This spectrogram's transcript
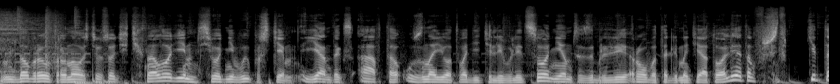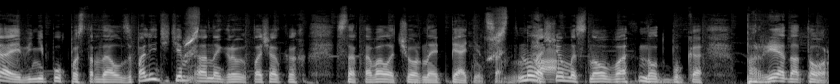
Доброе утро. Новости высоких технологий. Сегодня в выпуске. Яндекс Авто узнает водителей в лицо. Немцы изобрели робота для мытья туалетов. В Китае Винни-Пух пострадал за политики, а на игровых площадках стартовала «Черная пятница». Ну, начнем мы с нового ноутбука Predator.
